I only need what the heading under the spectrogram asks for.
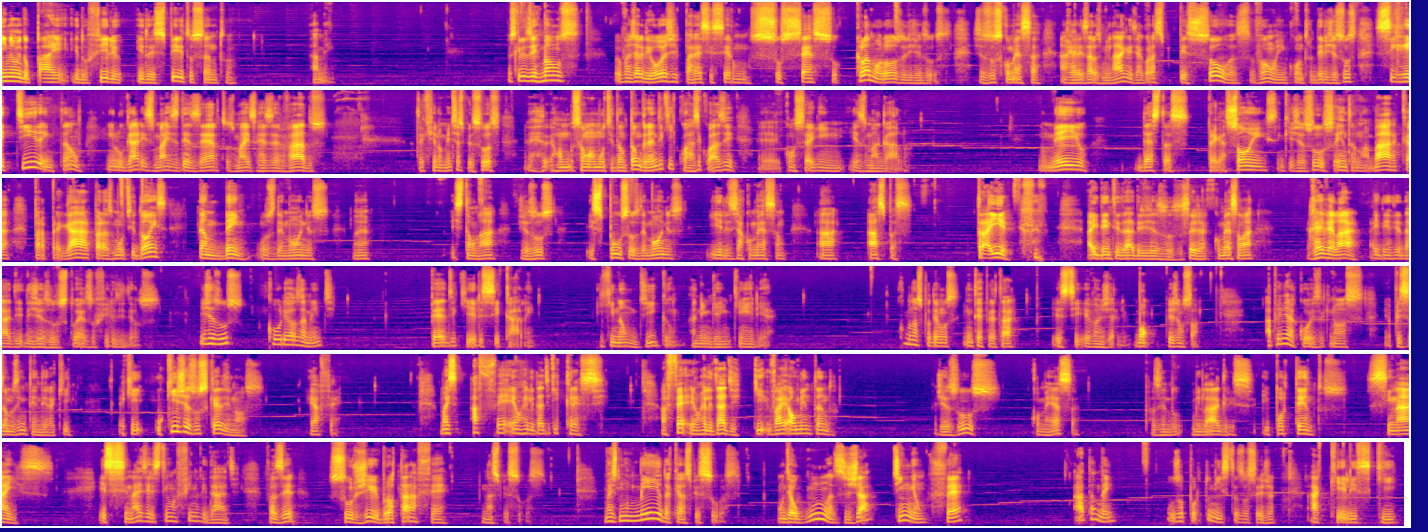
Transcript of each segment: Em nome do Pai e do Filho e do Espírito Santo. Amém. Meus queridos irmãos, o Evangelho de hoje parece ser um sucesso clamoroso de Jesus. Jesus começa a realizar os milagres e agora as pessoas vão ao encontro dele. Jesus se retira então em lugares mais desertos, mais reservados, até que finalmente as pessoas é, são uma multidão tão grande que quase, quase é, conseguem esmagá-lo. No meio destas pregações em que Jesus entra numa barca para pregar para as multidões, também os demônios né, estão lá. Jesus expulsa os demônios e eles já começam a, aspas, trair a identidade de Jesus, ou seja, começam a revelar a identidade de Jesus. Tu és o Filho de Deus. E Jesus, curiosamente, pede que eles se calem e que não digam a ninguém quem ele é. Como nós podemos interpretar este evangelho? Bom, vejam só. A primeira coisa que nós eh, precisamos entender aqui é que o que Jesus quer de nós é a fé. Mas a fé é uma realidade que cresce. A fé é uma realidade que vai aumentando. Jesus começa fazendo milagres e portentos, sinais. Esses sinais eles têm uma finalidade, fazer surgir e brotar a fé nas pessoas. Mas no meio daquelas pessoas, onde algumas já tinham fé, há também os oportunistas, ou seja, aqueles que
